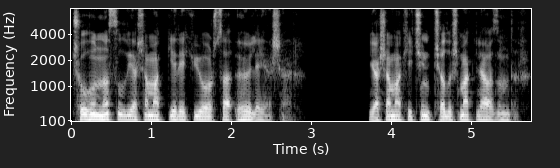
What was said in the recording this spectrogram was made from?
çoğu nasıl yaşamak gerekiyorsa öyle yaşar. Yaşamak için çalışmak lazımdır.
